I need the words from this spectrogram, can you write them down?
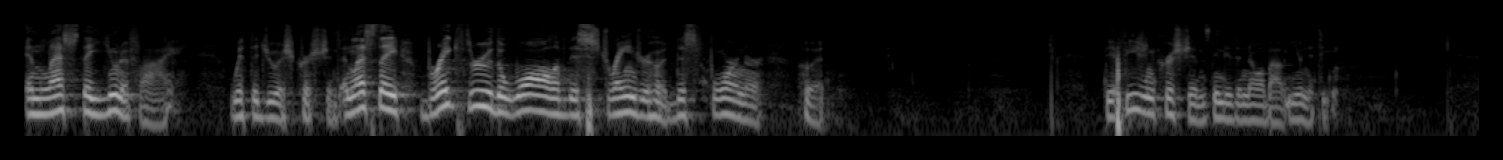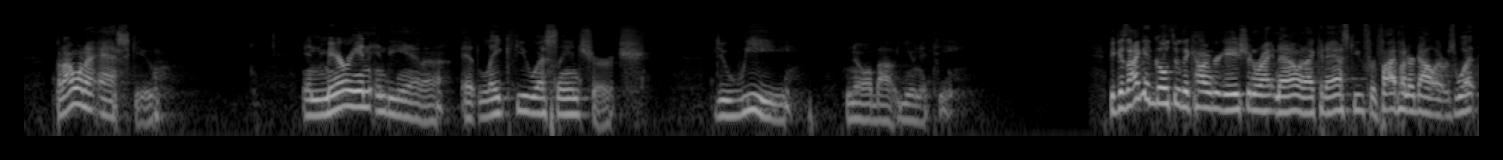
unless they unify with the Jewish Christians, unless they break through the wall of this strangerhood, this foreignerhood. The Ephesian Christians needed to know about unity. But I want to ask you in Marion, Indiana, at Lakeview Wesleyan Church, do we know about unity? Because I could go through the congregation right now and I could ask you for $500 what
